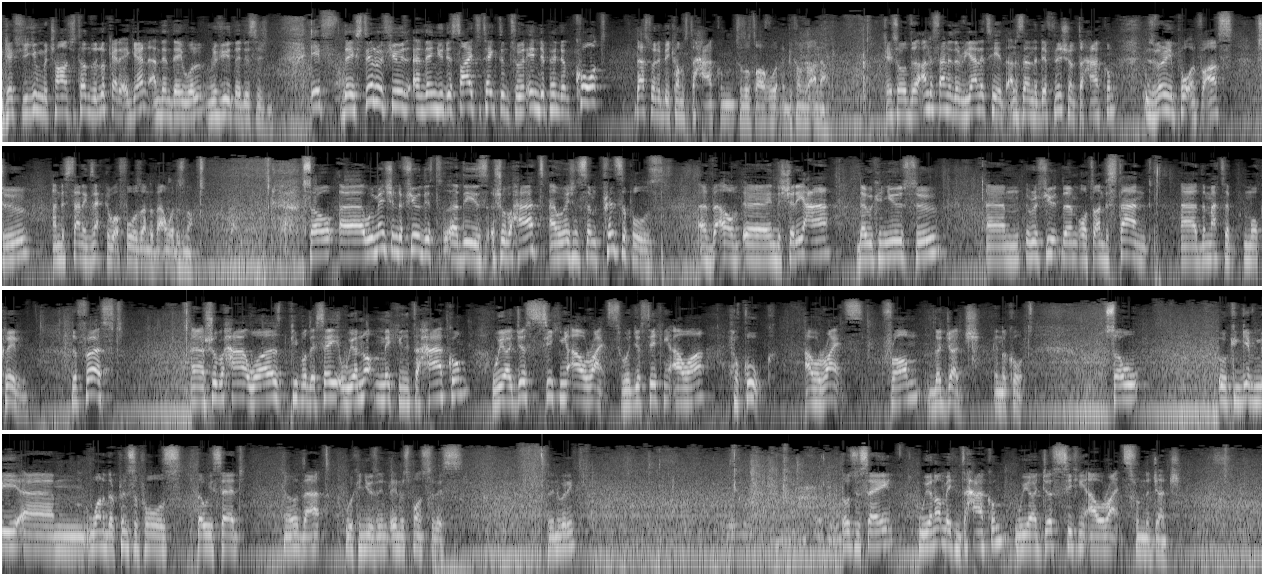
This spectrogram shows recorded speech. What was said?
Okay, so you give them a chance, you tell them to look at it again, and then they will review their decision. If they still refuse, and then you decide to take them to an independent court, that's when it becomes tahakum to the taghut and becomes not allowed. Okay, so the understanding the reality, and understanding the definition of tahakum is very important for us to understand exactly what falls under that and what does not. So uh, we mentioned a few of these, uh, these shubahat, and we mentioned some principles uh, that of, uh, in the Sharia that we can use to um, refute them or to understand uh, the matter more clearly. The first uh, shubha was people they say we are not making tahakum, we are just seeking our rights, we're just seeking our hukuk, our rights from the judge in the court. So who can give me um, one of the principles that we said you know, that we can use in, in response to this? Anybody? Those who say we are not making tahakum, we are just seeking our rights from the judge.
